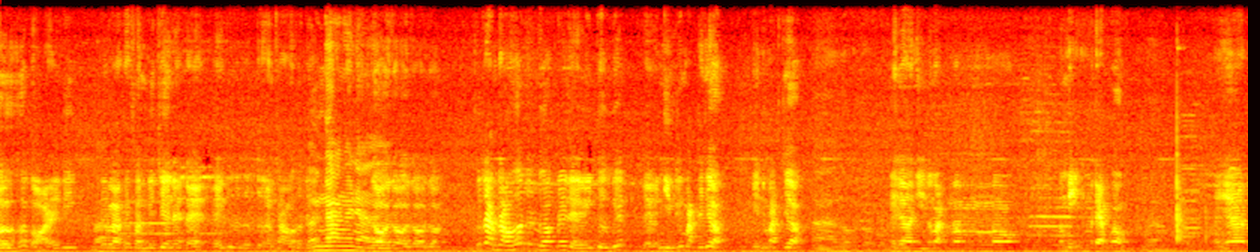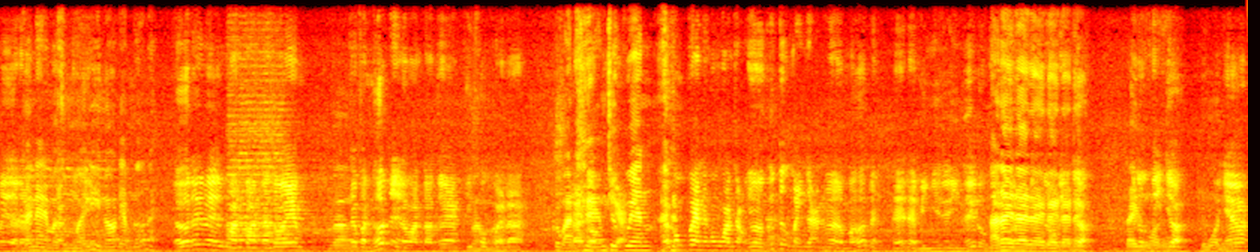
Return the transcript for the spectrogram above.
ừ hớt bỏ đây đi Vâng. tức là cái phần bên trên này để đấy tự, tự làm sao hớt Đấy, đấy. ngang hay là rồi rồi rồi rồi. Cứ làm sao hớt được đây để mình tự biết để nhìn cái mặt thấy chưa? Nhìn cái mặt chưa? À rồi rồi rồi. Thấy chưa? Nhìn cái mặt nó nó nó mịn nó đẹp không? Vâng. đấy nhá bây giờ đây. Cái này mà dùng nghiệm. thì nó đẹp nữa này. Ừ đấy này hoàn toàn là do em. Vâng. Cái phần hớt này là hoàn toàn do em chứ Vâng, không vâng. phải là các bạn là em chưa cả. quen. Đấy, không quen không quan trọng nhưng mà cứ tự mạnh dạn mà, mà hớt này. Đấy để mình nhìn, thấy độ à đây đây đây đây mịn đây đây. Đúng rồi mịn đúng rồi. Nhá.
